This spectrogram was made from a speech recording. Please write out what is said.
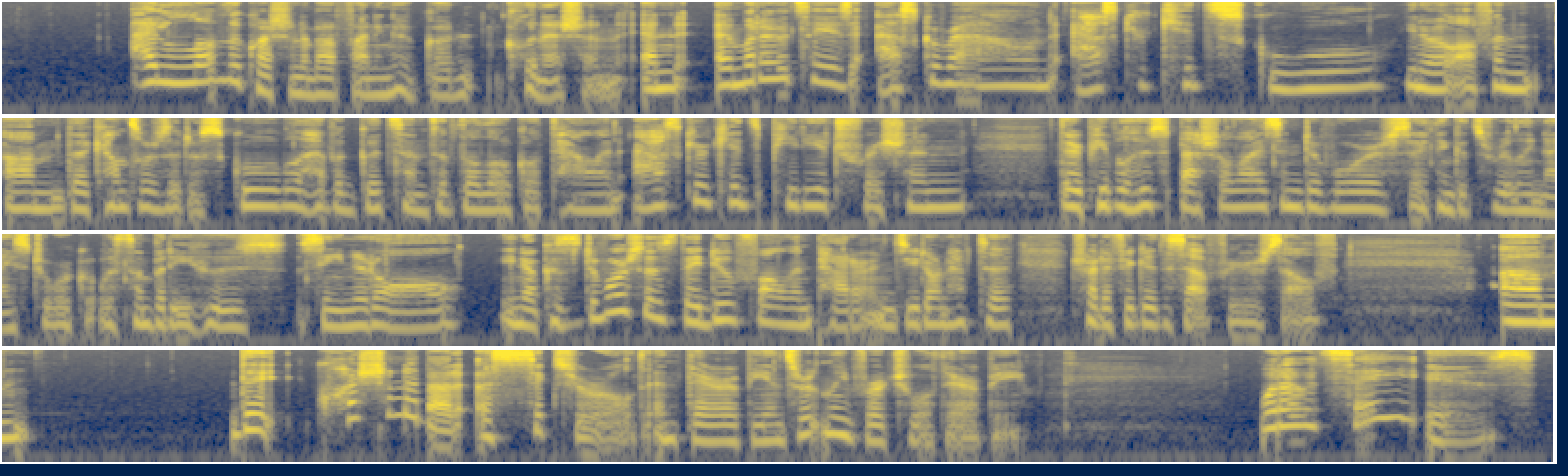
I love the question about finding a good clinician. And, and what I would say is ask around, ask your kid's school. You know, often um, the counselors at a school will have a good sense of the local talent. Ask your kid's pediatrician. There are people who specialize in divorce. I think it's really nice to work with somebody who's seen it all, you know, because divorces, they do fall in patterns. You don't have to try to figure this out for yourself. Um, the question about a six year old and therapy, and certainly virtual therapy, what I would say is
